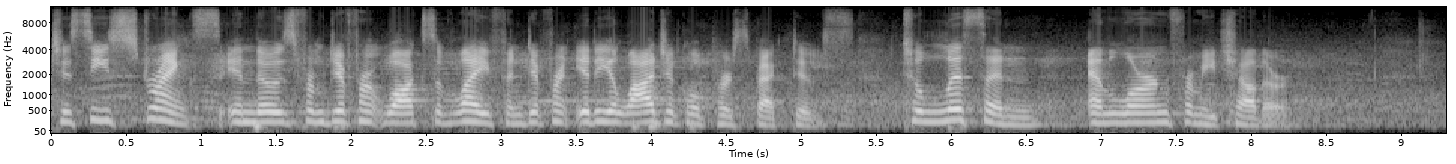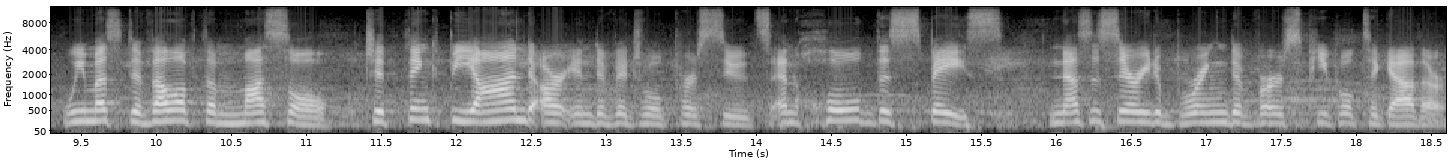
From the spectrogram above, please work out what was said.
to see strengths in those from different walks of life and different ideological perspectives, to listen and learn from each other. We must develop the muscle to think beyond our individual pursuits and hold the space necessary to bring diverse people together.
